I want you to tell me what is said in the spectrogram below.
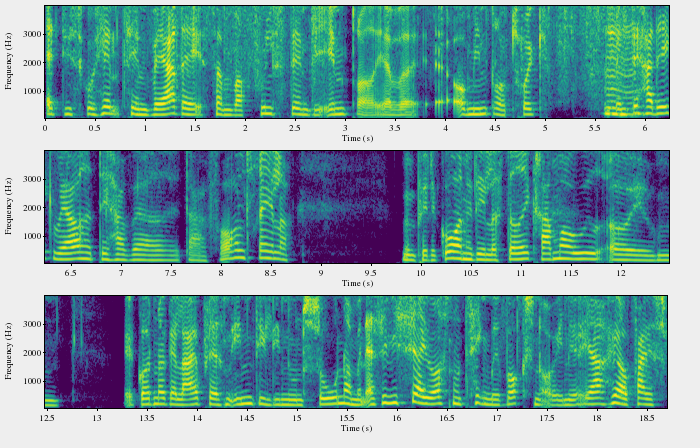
at de skulle hen til en hverdag, som var fuldstændig ændret jeg var, og mindre tryg. Mm. Men det har det ikke været. Det har været, der er forholdsregler, men pædagogerne deler stadig krammer ud, og øhm, Øh, godt nok er legepladsen inddelt i nogle zoner, men altså vi ser jo også nogle ting med voksne øjne. Jeg hører faktisk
